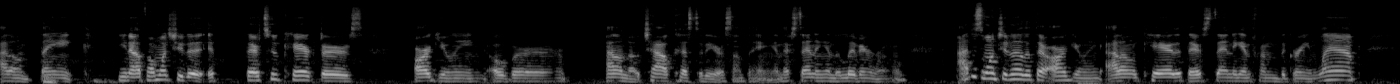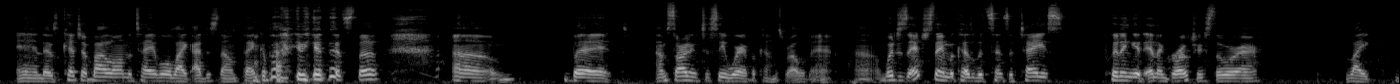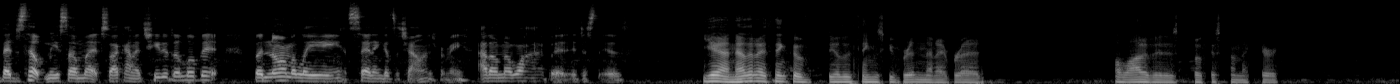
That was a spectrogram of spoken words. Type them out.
I don't think, you know, if I want you to, if there are two characters arguing over, I don't know, child custody or something, and they're standing in the living room, I just want you to know that they're arguing. I don't care that they're standing in front of the green lamp and there's a ketchup bottle on the table. Like, I just don't think about any of that stuff. Um, but I'm starting to see where it becomes relevant, uh, which is interesting because with Sense of Taste, putting it in a grocery store like that just helped me so much. So I kind of cheated a little bit. But normally, setting is a challenge for me. I don't know why, but it just is. Yeah, now that I think of the other things you've written that I've read, a lot of it is focused on the character.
